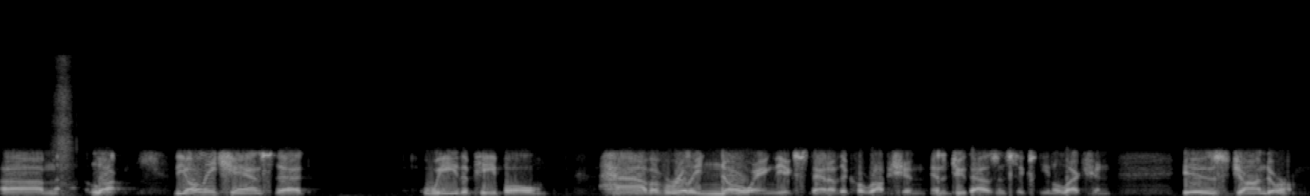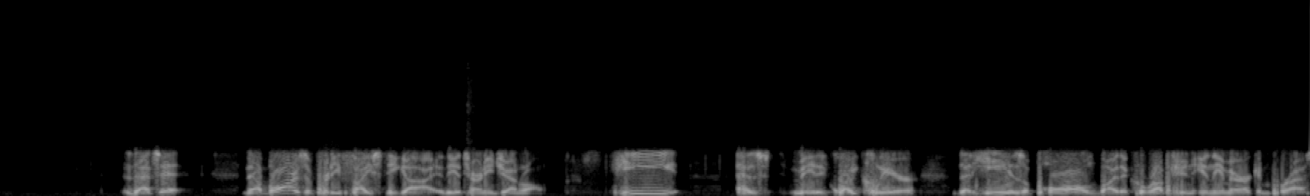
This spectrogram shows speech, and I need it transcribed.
Um, look, the only chance that we, the people, have of really knowing the extent of the corruption in the 2016 election is John Durham. That's it. Now, Barr is a pretty feisty guy, the Attorney General. He has made it quite clear that he is appalled by the corruption in the American press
